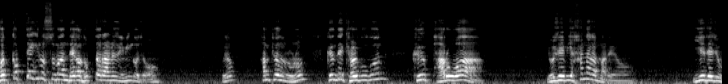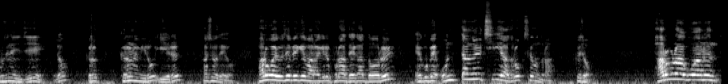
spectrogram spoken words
겉껍데기로서만 내가 높다라는 의미인 거죠. 그죠? 한편으로는 근데 결국은 그 바로와 요셉이 하나란 말이에요. 이해되죠? 무슨 얘기인지. 그죠? 그런 그런 의미로 이해를 하셔야 돼요. 바로가 요셉에게 말하기를 보라 내가 너를 애굽의 온 땅을 치리하도록 세우노라. 그죠? 바로라고 하는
